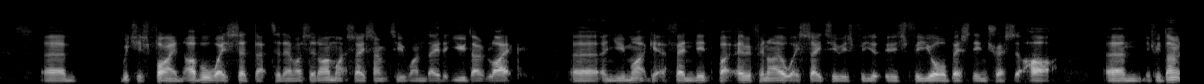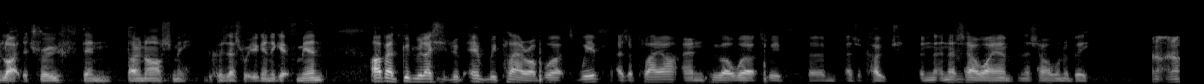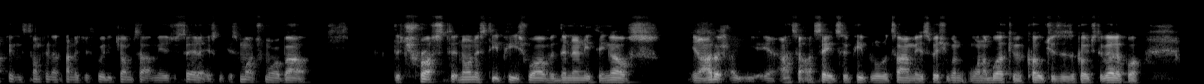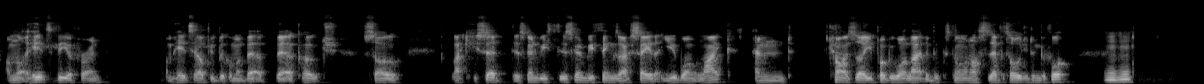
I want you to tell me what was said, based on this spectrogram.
Um, which is fine. I've always said that to them. I said I might say something to you one day that you don't like, uh, and you might get offended. But everything I always say to you is for you, is for your best interest at heart. Um, if you don't like the truth, then don't ask me because that's what you're going to get from me. And I've had good relationships with every player I've worked with as a player and who I worked with um, as a coach, and, and that's mm. how I am, and that's how I want to be. And I, think something that kind of just really jumps out at me as you say that it's, it's much more about the trust and honesty piece rather than anything else you know, I don't. I, I, say it to people all the time, especially when, when I'm working with coaches as a coach developer. I'm not here to be your friend. I'm here to help you become a better better coach. So, like you said, there's gonna be there's gonna be things I say that you won't like, and chances are you probably won't like them because no one else has ever told you them before. Mm-hmm.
